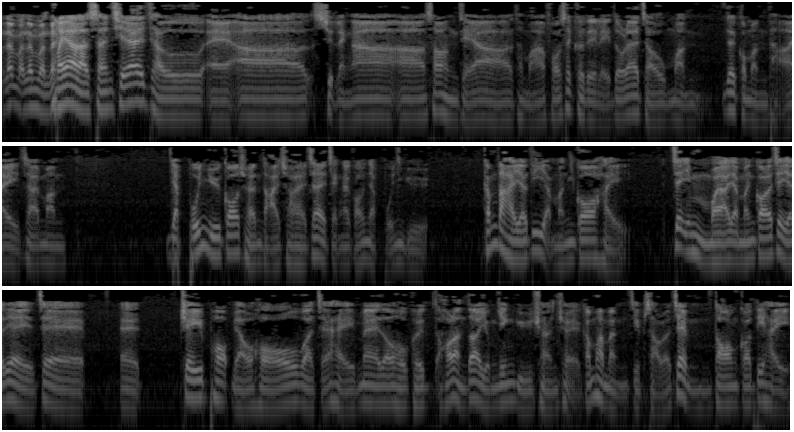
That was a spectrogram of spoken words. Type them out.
問一問一問唔。係啊，嗱，上次咧就誒阿、雪玲啊、阿、修行者啊，同埋阿火色佢哋嚟到咧就問一個問題，就係、問日本語歌唱大賽係真係淨係講日本語，咁但係有啲日文歌係即係唔係啊日文歌咧，即係有啲係即係誒 J-pop 又好，或者係咩都好，佢可能都係用英語唱出嚟，咁係咪唔接受咧？即係唔當嗰啲係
